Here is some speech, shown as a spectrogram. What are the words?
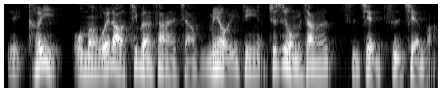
也可以，我们围绕基本上来讲，没有一定，就是我们讲的自建自建嘛。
